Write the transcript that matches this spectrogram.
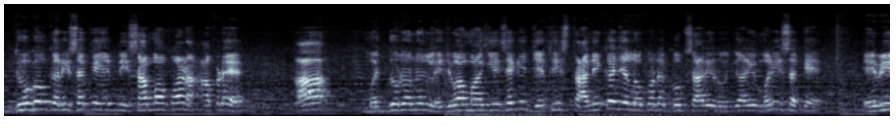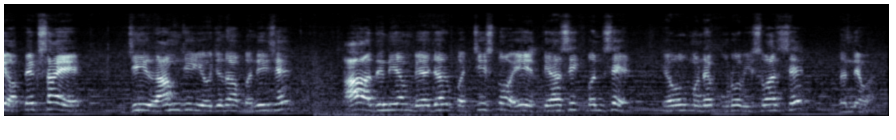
ઉદ્યોગો કરી શકે એ દિશામાં પણ આપણે આ મજદૂરોને લેજવા માંગીએ છીએ કે જેથી સ્થાનિક જ એ લોકોને ખૂબ સારી રોજગારી મળી શકે એવી અપેક્ષાએ જી રામજી યોજના બની છે. આ અધિનિયમ બે હજાર પચીસનો એ ઐતિહાસિક બનશે એવો મને પૂરો વિશ્વાસ છે. ધન્યવાદ.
